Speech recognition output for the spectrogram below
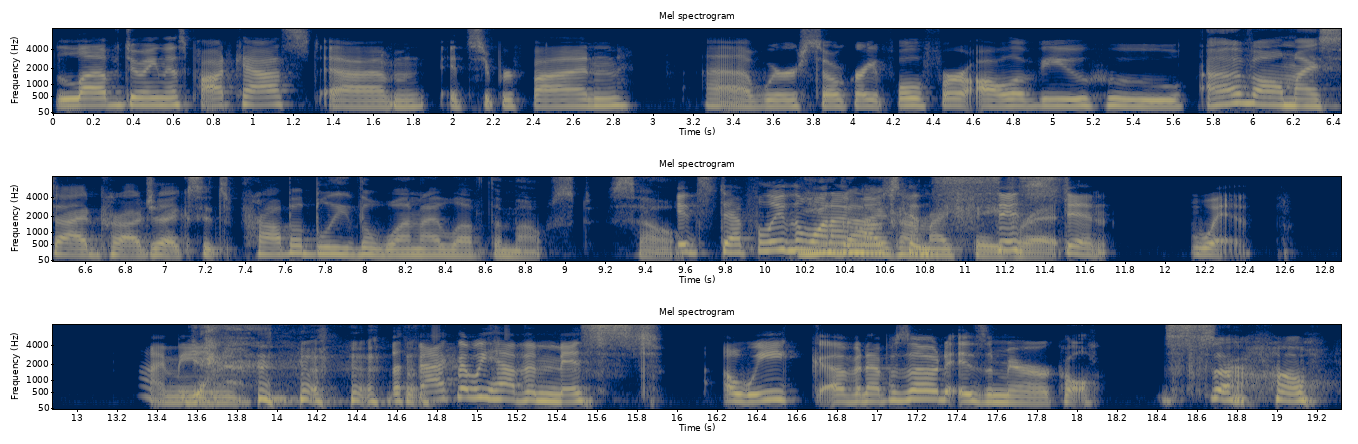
love doing this podcast. Um it's super fun. Uh, we're so grateful for all of you who of all my side projects, it's probably the one I love the most. So It's definitely the one I'm most guys are my favorite. consistent with. I mean, Yeah. the fact that we haven't missed a week of an episode is a miracle. So,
